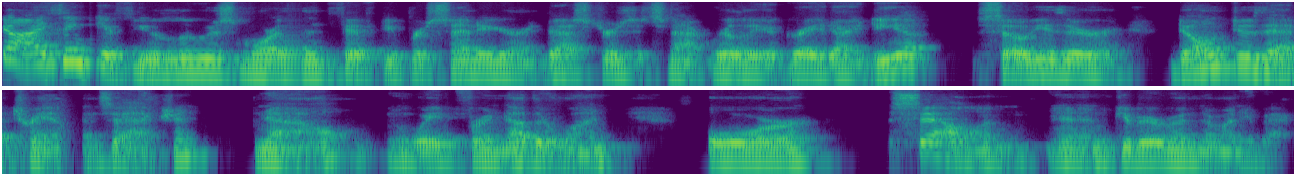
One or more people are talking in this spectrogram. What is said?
Yeah, I think if you lose more than 50% of your investors, it's not really a great idea. So either don't do that transaction now and wait for another one, or sell and, and give everyone their money back.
